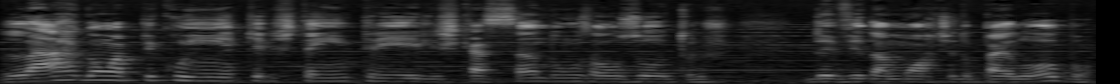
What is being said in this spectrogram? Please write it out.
largam a picuinha que eles têm entre eles, caçando uns aos outros devido à morte do pai lobo,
